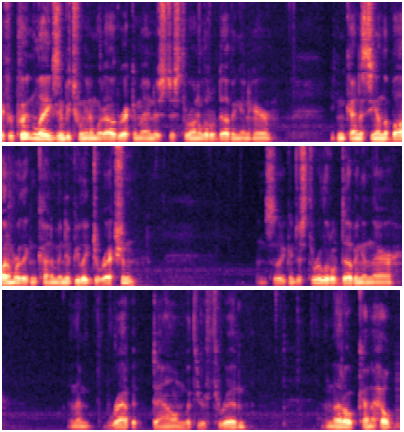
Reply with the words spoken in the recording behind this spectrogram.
if you're putting legs in between them, what I would recommend is just throwing a little dubbing in here. You can kind of see on the bottom where they can kind of manipulate direction. And so you can just throw a little dubbing in there and then wrap it down with your thread. And that'll kind of help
